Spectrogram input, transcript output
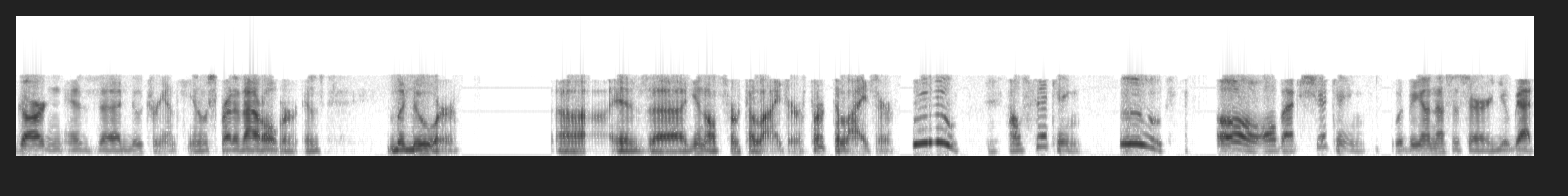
garden as uh, nutrients, you know, spread it out over as manure, uh, as, uh, you know, fertilizer, fertilizer. How fitting. Oh, all that shitting would be unnecessary. You've got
